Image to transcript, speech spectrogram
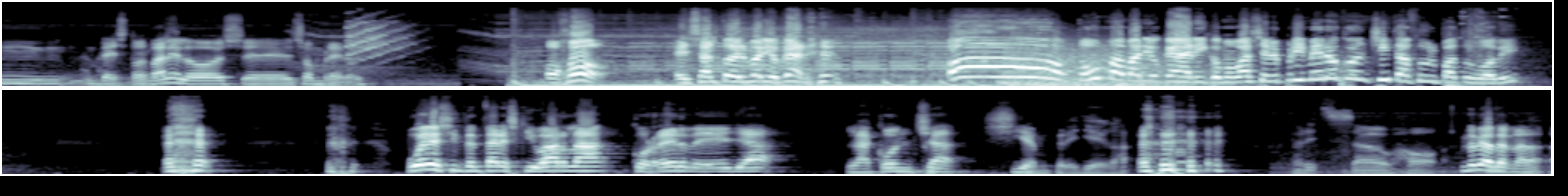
mm, de estos, ¿vale? Los eh, sombreros. ¡Ojo! El salto del Mario Kart. ¡Oh! Toma Mario Kart. Y como va a ser el primero, conchita azul para tu body. Puedes intentar esquivarla, correr de ella. La concha siempre llega. No voy a hacer nada.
